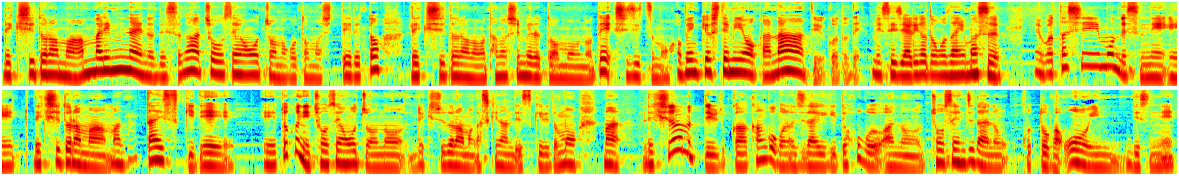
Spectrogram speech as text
歴史ドラマはあんまり見ないのですが、朝鮮王朝のことも知っていると、歴史ドラマも楽しめると思うので、史実もお勉強してみようかなということで、メッセージありがとうございます。私もですね、えー、歴史ドラマ、まあ、大好きで、えー、特に朝鮮王朝の歴史ドラマが好きなんですけれども、まあ、歴史ドラマっていうか韓国の時代劇ってほぼあの朝鮮時代のことが多いんですね。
